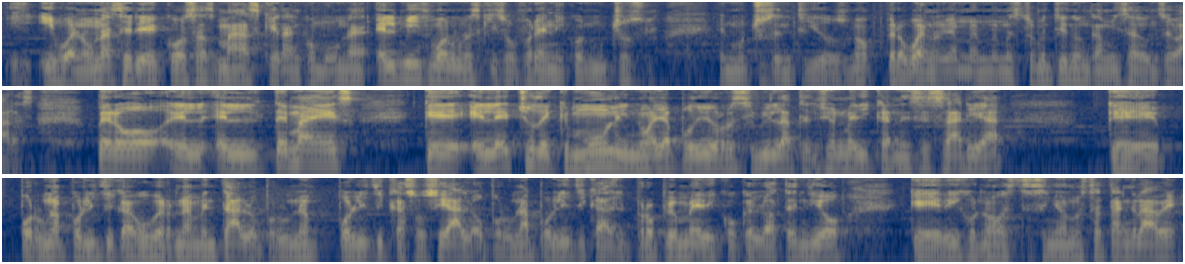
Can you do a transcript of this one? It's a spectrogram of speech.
y, bueno, una serie de cosas más que eran como una, él mismo era un esquizofrénico en muchos, en muchos sentidos, ¿no? Pero bueno, ya me, estoy metiendo en camisa de once varas. Pero el, el tema es que el hecho de que Mully no haya podido recibir la atención médica necesaria, que por una política gubernamental o por una política social o por una política del propio médico que lo atendió, que dijo, no, este señor no está tan grave,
